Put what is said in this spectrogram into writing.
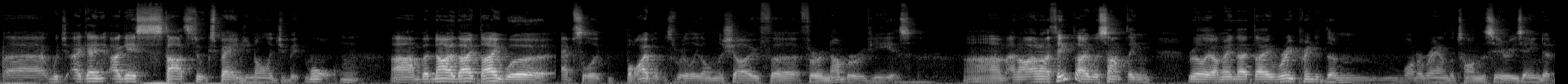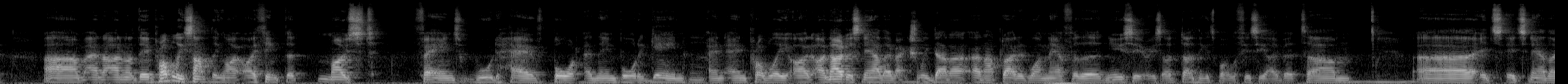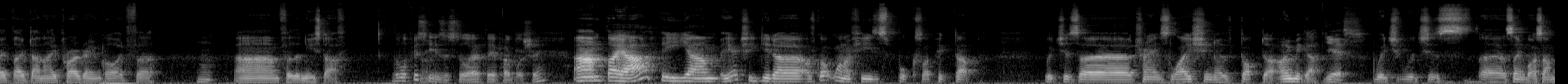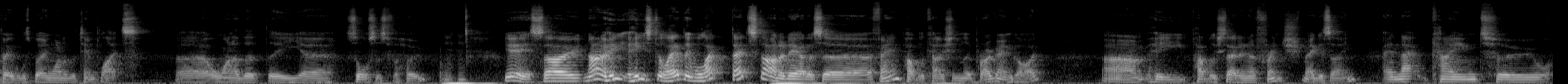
uh, which again I guess starts to expand your knowledge a bit more. Mm. Um, but no, they, they were absolute bibles really on the show for, for a number of years. Um, and, I, and I think they were something really, I mean, they, they reprinted them what around the time the series ended, um, and, and, they're probably something I, I, think that most fans would have bought and then bought again, mm. and and probably I, I noticed now they've actually done a, an updated one now for the new series. I don't think it's by Lofficier, but um, uh, it's it's now they, they've done a program guide for mm. um, for the new stuff. The Lofficiers are still out there publishing. Um, they are. He um, he actually did a. I've got one of his books I picked up which is a translation of Doctor Omega. Yes. Which which is uh, seen by some people as being one of the templates uh, or one of the the uh, sources for Who. Mm-hmm. Yeah. So no, he he's still out there. Well, that that started out as a fan publication, the program guide. Um, he published that in a French magazine, and that came to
